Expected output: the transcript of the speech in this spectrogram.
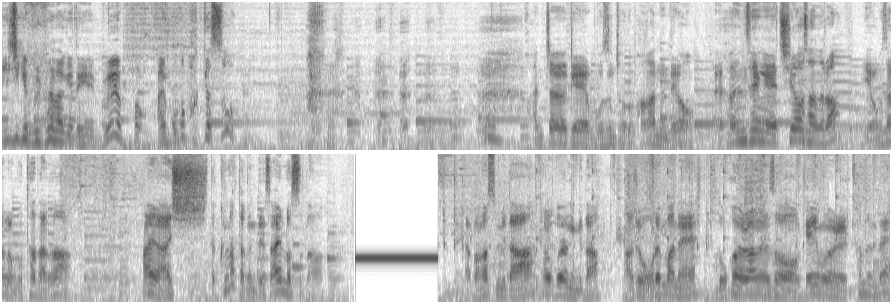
뒤지게 불편하게 돼. 왜 바, 아니 뭐가 바뀌었어? 반짝의 못은 저도 박았는데요. 네, 현생에 치여 사느라 이 영상을 못 하다가 아이 아이씨 나 큰일 났다 근데 사일러스다. 아, 반갑습니다. 혈고형입니다. 아주 오랜만에 녹화를 하면서 게임을 켰는데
